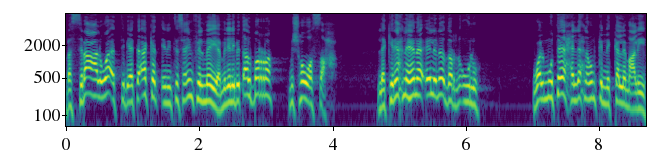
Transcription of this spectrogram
بس مع الوقت بيتأكد إن 90% من اللي بيتقال بره مش هو الصح. لكن إحنا هنا إيه اللي نقدر نقوله؟ والمتاح اللي إحنا ممكن نتكلم عليه.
